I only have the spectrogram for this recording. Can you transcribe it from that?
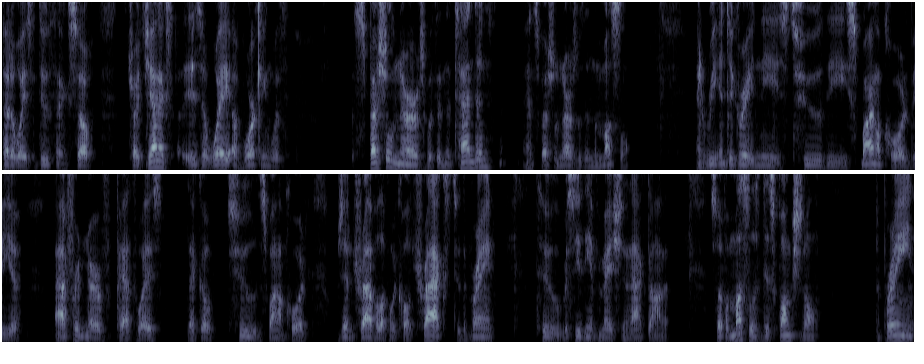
better ways to do things. So, trigenics is a way of working with special nerves within the tendon and special nerves within the muscle and reintegrating these to the spinal cord via afferent nerve pathways that go to the spinal cord, then travel up what we call tracks to the brain to receive the information and act on it. So if a muscle is dysfunctional, the brain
